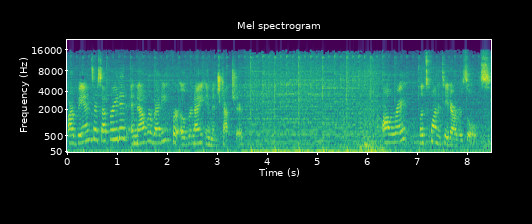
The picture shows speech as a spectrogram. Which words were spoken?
Our bands are separated and now we're ready for overnight image capture. All right, let's quantitate our results.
